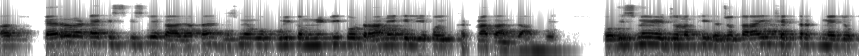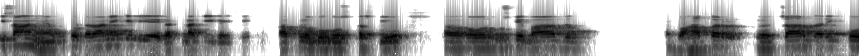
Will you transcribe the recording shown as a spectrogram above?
टेरर अटैक इस, इसलिए कहा जाता है जिसमें वो पूरी कम्युनिटी को डराने के लिए कोई घटना का अंजाम दे। तो इसमें जो लकी जो तराई क्षेत्र में जो किसान हैं उनको डराने के लिए घटना की गई थी। आप लोगों को स्पष्ट और उसके बाद वहाँ पर चार तारीख को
